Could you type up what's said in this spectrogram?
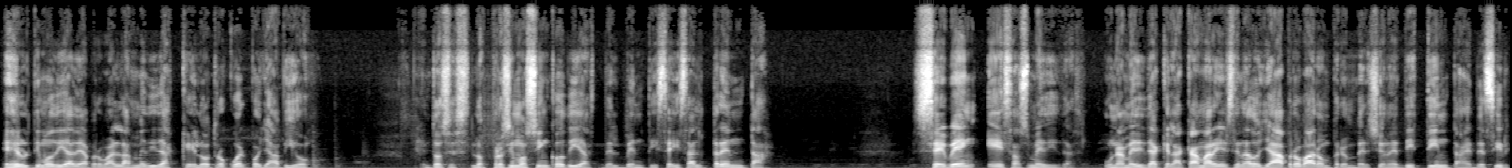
Es el último día de aprobar las medidas que el otro cuerpo ya vio. Entonces, los próximos cinco días, del 26 al 30, se ven esas medidas. Una medida que la Cámara y el Senado ya aprobaron, pero en versiones distintas, es decir,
